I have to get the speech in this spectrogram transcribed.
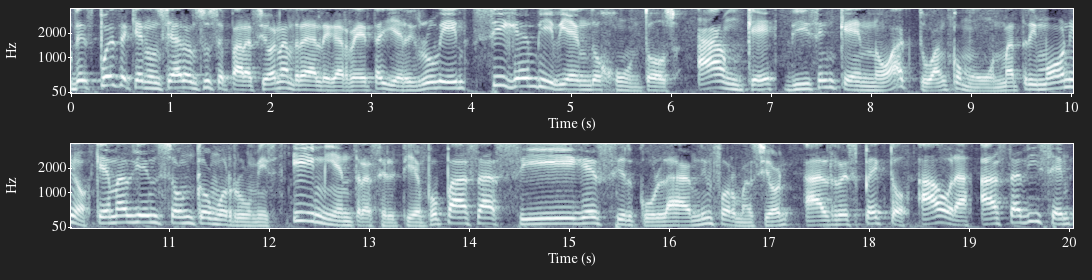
Después de que anunciaron su separación, Andrea Legarreta y Eric Rubin siguen viviendo juntos, aunque dicen que no actúan como un matrimonio, que más bien son como roomies. Y mientras el tiempo pasa, sigue circulando información al respecto. Ahora, hasta dicen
